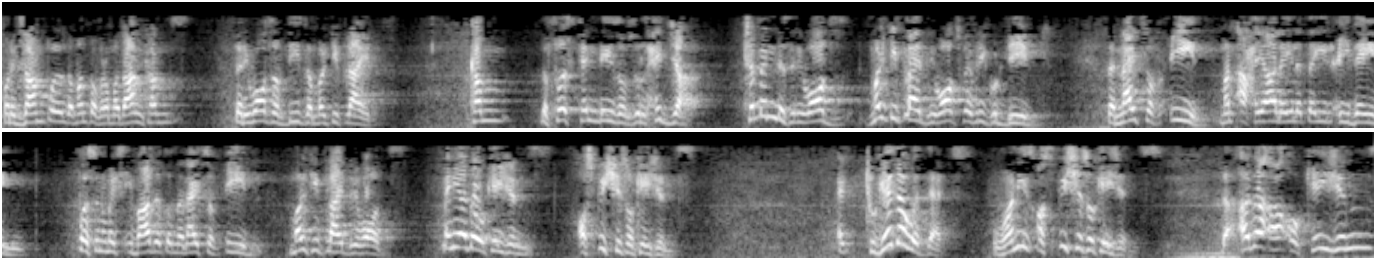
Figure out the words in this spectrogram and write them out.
For example, the month of Ramadan comes, the rewards of deeds are multiplied. Come the first 10 days of Zul Hijjah, tremendous rewards, multiplied rewards for every good deed. The nights of Eid, man ahya laylatay al-eidain, person who makes ibadat on the nights of Eid, multiplied rewards. Many other occasions, auspicious occasions. And together with that, one is auspicious occasions. The other are occasions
